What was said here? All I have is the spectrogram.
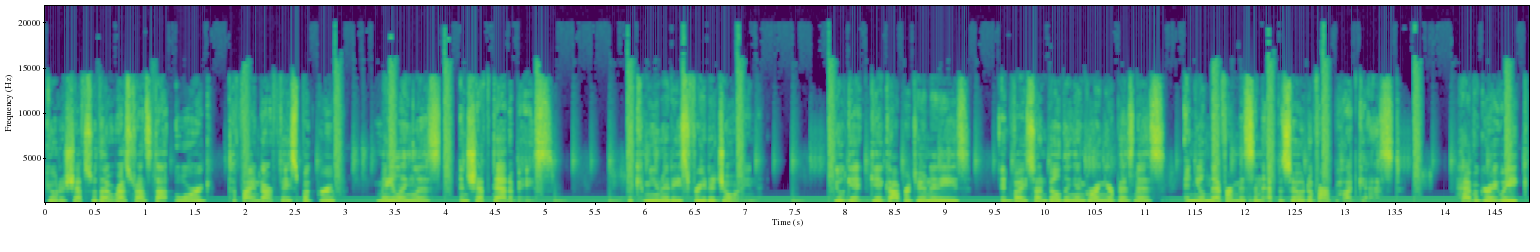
Go to chefswithoutrestaurants.org to find our Facebook group, mailing list, and chef database. The community's free to join. You'll get gig opportunities, advice on building and growing your business, and you'll never miss an episode of our podcast. Have a great week.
